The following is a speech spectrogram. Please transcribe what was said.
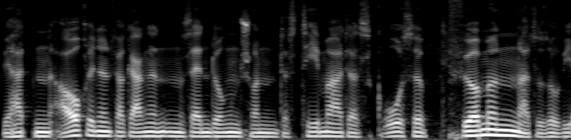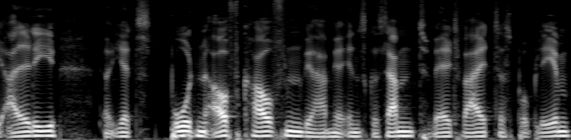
Wir hatten auch in den vergangenen Sendungen schon das Thema, dass große Firmen, also so wie Aldi, äh, jetzt Boden aufkaufen. Wir haben ja insgesamt weltweit das Problem,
